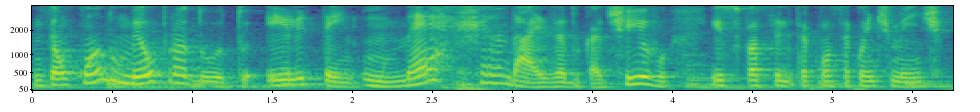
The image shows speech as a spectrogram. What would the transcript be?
Então, quando o meu produto ele tem um merchandise educativo, isso facilita consequentemente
